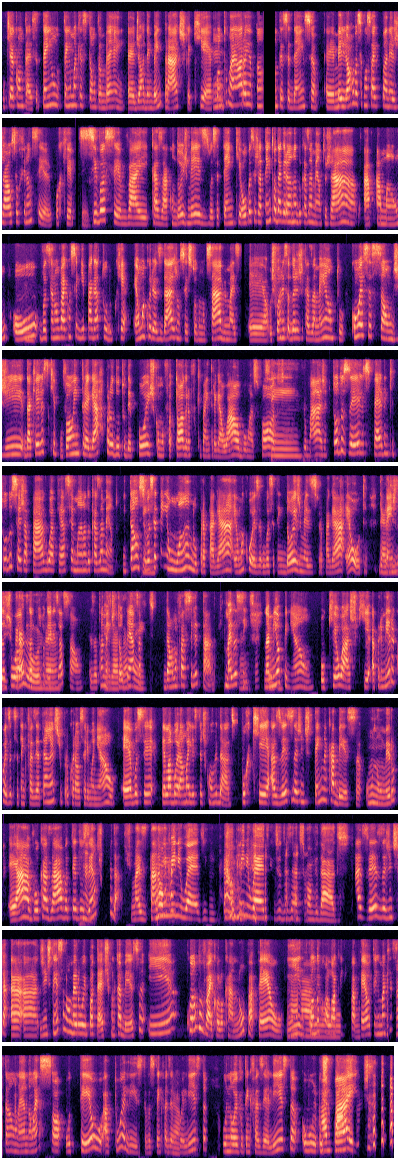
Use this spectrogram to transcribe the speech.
O que acontece? Tem, um, tem uma questão também é, de ordem bem prática, que é hum. quanto maior a antecedência, é, melhor você consegue planejar o seu financeiro. Porque Sim. se você vai casar com dois meses, você tem que, ou você já tem toda a grana do casamento já à, à mão, ou hum. você não vai conseguir pagar tudo. Porque é uma curiosidade, não sei se todo mundo sabe, mas é, os fornecedores de casamento, com exceção de daqueles que vão entregar produto depois, como o fotógrafo que vai entregar o álbum, as fotos, Sim. a filmagem, todos eles pedem que tudo seja pago até a semana do casamento. Então, Sim. se você tem um ano ano para pagar é uma coisa, você tem dois meses para pagar é outra. É Depende é da, tua, da tua né? organização. Exatamente. Exatamente. Então tem essa dá uma facilitada. Mas assim, na minha opinião, o que eu acho que a primeira coisa que você tem que fazer até antes de procurar o cerimonial é você elaborar uma lista de convidados, porque às vezes a gente tem na cabeça um número, é ah, vou casar, vou ter 200 hum. convidados, mas tá na é um mini wedding, é um mini wedding de 200 convidados. Às vezes a gente a, a, a gente tem esse número hipotético na cabeça e quando vai colocar no papel, e ah, quando coloca amor. no papel tem uma questão, né? Não é só o teu, a tua lista, você tem que fazer é. a tua lista, o noivo tem que fazer a lista, o, os pais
